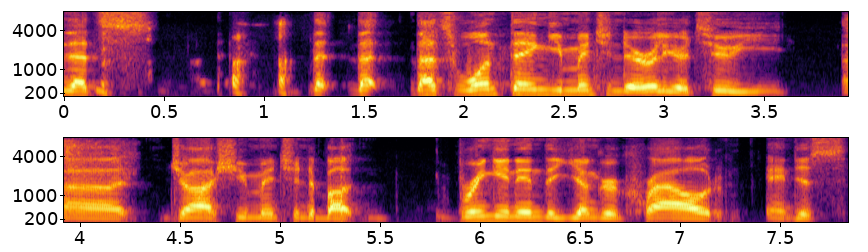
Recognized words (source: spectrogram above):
That's that, that that's one thing you mentioned earlier too, You- uh, Josh. You mentioned about bringing in the younger crowd and just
